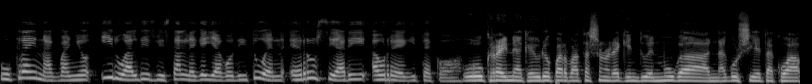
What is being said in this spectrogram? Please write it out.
Ukrainak baino hiru aldiz biztan legeiago dituen Errusiari aurre egiteko. Ukrainak Europar batasunarekin duen muga nagusietakoa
